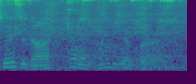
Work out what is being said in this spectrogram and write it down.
since God. Damn,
